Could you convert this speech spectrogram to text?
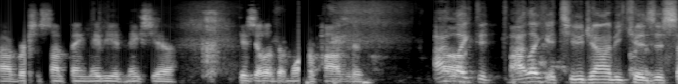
uh, versus something. Maybe it makes you gives you a little bit more positive. I uh, liked it. I like it too, John, because this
